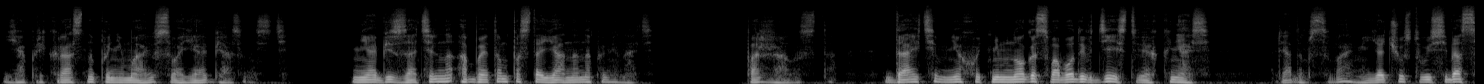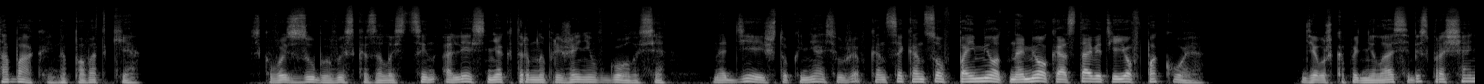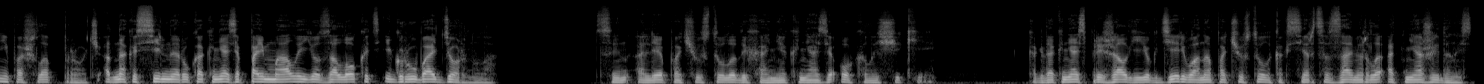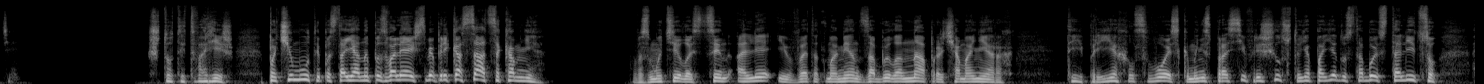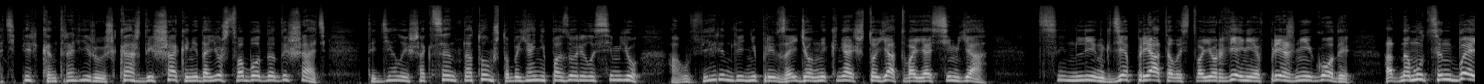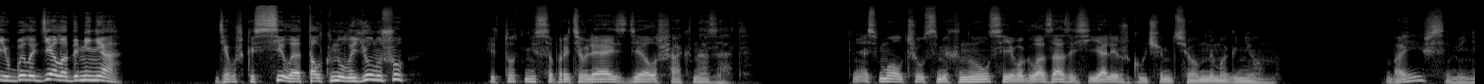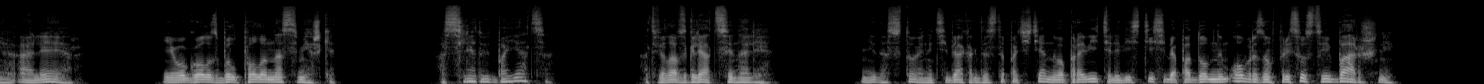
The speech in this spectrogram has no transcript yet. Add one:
«Я прекрасно понимаю свои обязанности. Не обязательно об этом постоянно напоминать. Пожалуйста, дайте мне хоть немного свободы в действиях, князь. Рядом с вами я чувствую себя собакой на поводке. Сквозь зубы высказалась Цин Але с некоторым напряжением в голосе, надеясь, что князь уже в конце концов поймет намек и оставит ее в покое. Девушка поднялась и без прощаний пошла прочь, однако сильная рука князя поймала ее за локоть и грубо одернула. Сын Але почувствовала дыхание князя около щеки. Когда князь прижал ее к дереву, она почувствовала, как сердце замерло от неожиданности. «Что ты творишь? Почему ты постоянно позволяешь себе прикасаться ко мне?» Возмутилась сын Але и в этот момент забыла напрочь о манерах — ты приехал с войском и, не спросив, решил, что я поеду с тобой в столицу, а теперь контролируешь каждый шаг и не даешь свободно дышать. Ты делаешь акцент на том, чтобы я не позорила семью. А уверен ли непревзойденный князь, что я твоя семья? Цинлин, где пряталось твое рвение в прежние годы? Одному Цинбэю было дело до меня!» Девушка с силой оттолкнула юношу, и тот, не сопротивляясь, сделал шаг назад. Князь молча усмехнулся, его глаза засияли жгучим темным огнем. «Боишься меня, Алеер?» Его голос был полон насмешки. «А следует бояться?» Отвела взгляд сынале. «Недостойно тебя, как достопочтенного правителя, вести себя подобным образом в присутствии барышни»,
